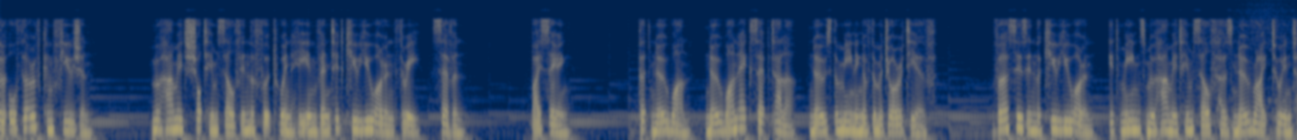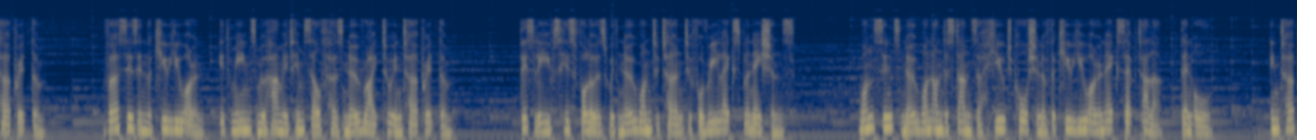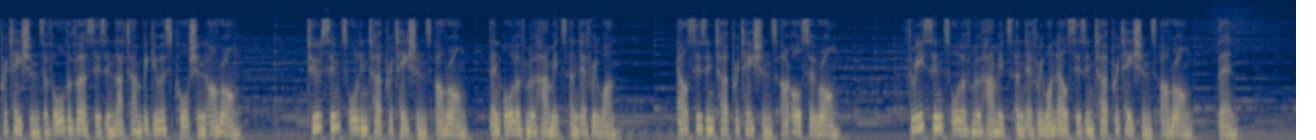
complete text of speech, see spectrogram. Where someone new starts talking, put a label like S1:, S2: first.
S1: the author of confusion. Muhammad shot himself in the foot when he invented Qur'an 3, 7. By saying that no one, no one except Allah, knows the meaning of the majority of verses in the Qur'an, it means Muhammad himself has no right to interpret them. Verses in the Qur'an, it means Muhammad himself has no right to interpret them. This leaves his followers with no one to turn to for real explanations. One since no one understands a huge portion of the Qur'an except Allah, then all interpretations of all the verses in that ambiguous portion are wrong. 2. Since all interpretations are wrong, then all of Muhammad's and everyone else's interpretations are also wrong. 3. Since all of Muhammad's and everyone else's interpretations are wrong, then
